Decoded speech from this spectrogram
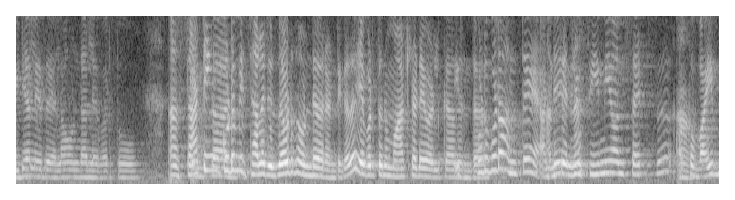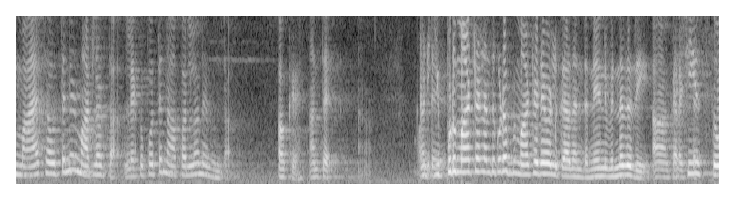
ఐడియా లేదు ఎలా ఉండాలి ఎవరితో? స్టార్టింగ్ కూడా మీరు చాలా రిజర్వ్డ్గా ఉండేవారంట కదా ఎవరితోనూ మాట్లాడేవాళ్ళు కాదంట ఇప్పుడు కూడా అంతే. అంటే సీమీ ఆన్ సెట్స్ ఒక వైబ్ మ్యాచ్ అవుతే నేను మాట్లాడతా లేకపోతే నా పనిలో నేను ఉంటా. ఓకే అంతే. అంటే ఇప్పుడు మాట్లాడినంత కూడా ఇప్పుడు మాట్లాడేవాళ్ళు కాదంట. నేను విన్నది అది. షీఈ్ సో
